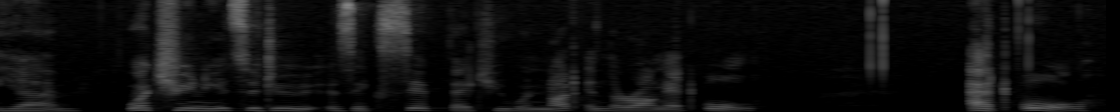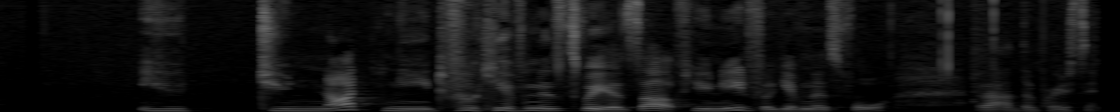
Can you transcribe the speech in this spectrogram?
yeah. What you need to do is accept that you were not in the wrong at all. At all. You do not need forgiveness for yourself. You need forgiveness for the other person.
